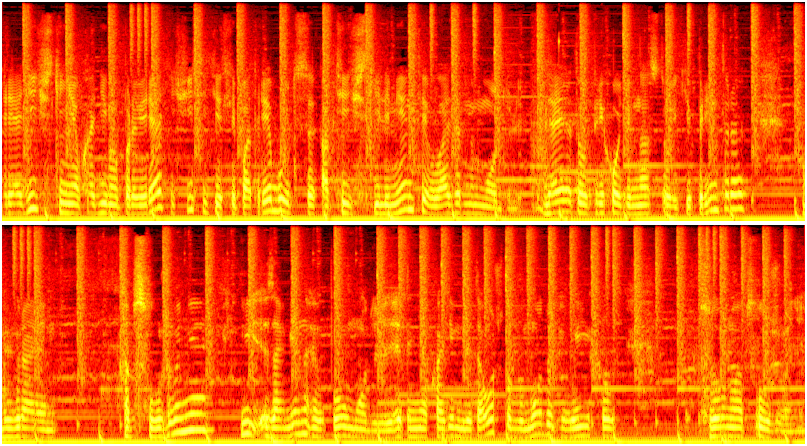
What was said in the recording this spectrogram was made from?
Периодически необходимо проверять и чистить, если потребуются оптические элементы в лазерном модуле. Для этого переходим в настройки принтера, выбираем обслуживание и замена ЛПО модуля. Это необходимо для того, чтобы модуль выехал в зону обслуживания.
